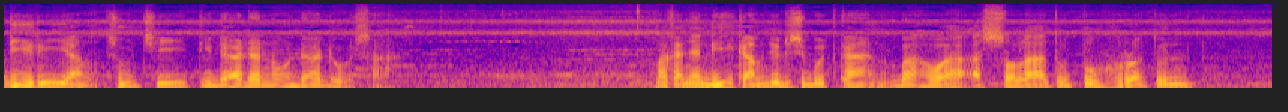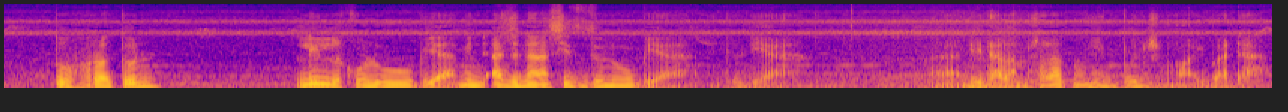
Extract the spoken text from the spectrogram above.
Diri yang suci, tidak ada noda dosa. Makanya di hikam itu disebutkan bahwa as-salatu tuhrotun tuhrotun lil qulub ya, min ajnasid dzunub ya. Itu dia. Nah, di dalam salat menghimpun semua ibadah.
